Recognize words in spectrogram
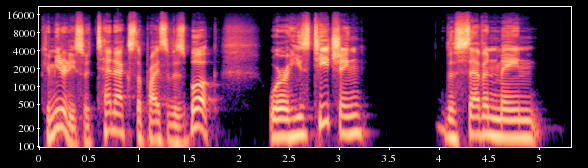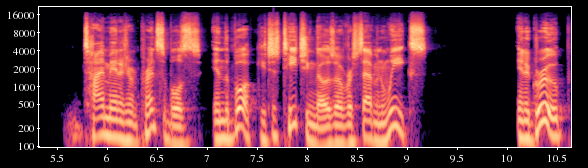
community. So 10x the price of his book, where he's teaching the seven main time management principles in the book. He's just teaching those over seven weeks in a group.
